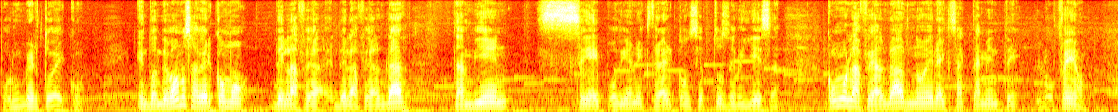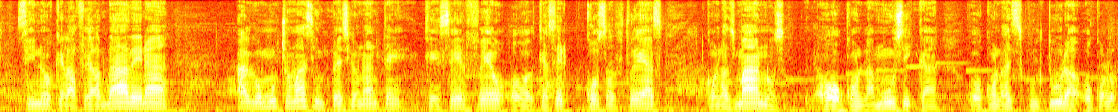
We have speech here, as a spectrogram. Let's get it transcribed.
por Humberto Eco, en donde vamos a ver cómo de la, de la fealdad también se podían extraer conceptos de belleza, cómo la fealdad no era exactamente lo feo, sino que la fealdad era algo mucho más impresionante que ser feo o que hacer cosas feas con las manos o con la música, o con la escultura, o con lo,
